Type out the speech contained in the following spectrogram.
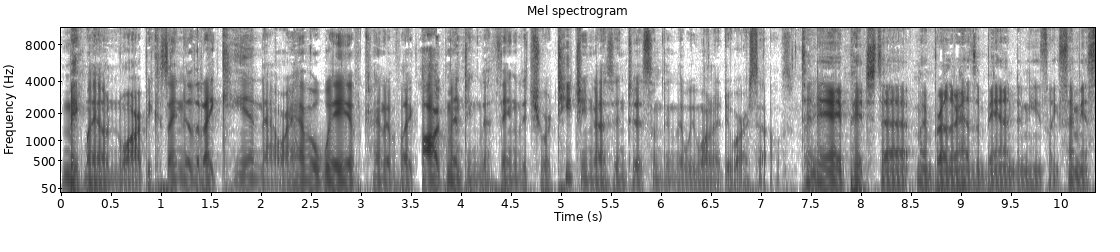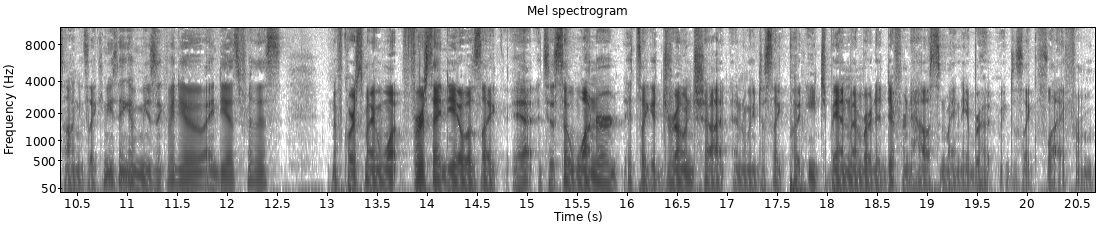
make my own noir because I know that I can now, or I have a way of kind of like augmenting the thing that you're teaching us into something that we want to do ourselves. right? Today I pitched, uh, my brother has a band and he's like, send me a song. He's like, can you think of music video ideas for this? And of course, my one, first idea was like, yeah, it's just a wonder. It's like a drone shot. And we just like put each band member at a different house in my neighborhood. We just like fly from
